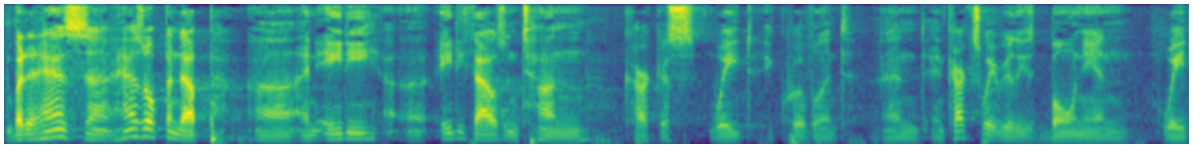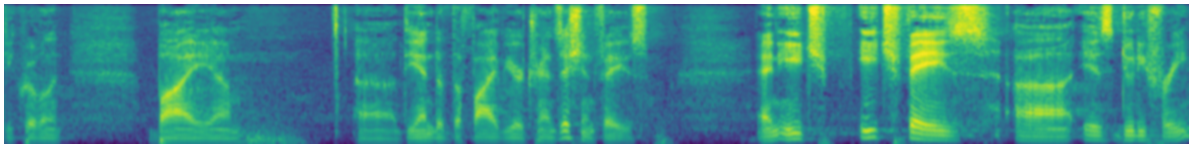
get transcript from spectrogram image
But it has, uh, has opened up uh, an 80,000 80, ton carcass weight equivalent, and, and carcass weight really is bone in weight equivalent by um, uh, the end of the five year transition phase. And each, each phase uh, is duty free,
